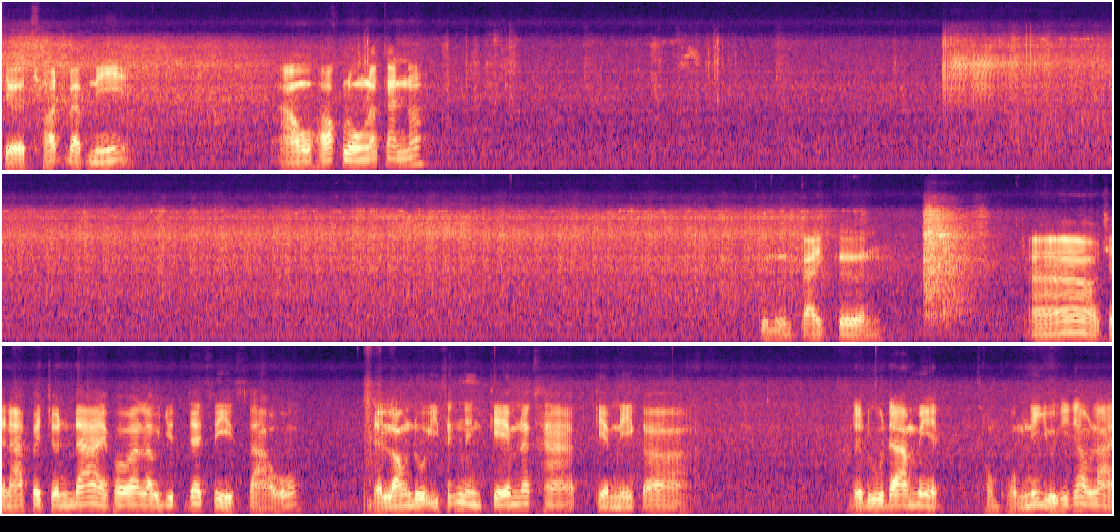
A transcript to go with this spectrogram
เจอช็อตแบบนี้ เอาฮอกลงแล้วกันเนาะคุณนู้นไกลเกิน อ้าว ชนะไปจนได้เพราะว่าเรายึดได้สี่เสา เดี๋ยวลองดูอีกสักหนึ่งเกมนะครับ เกมนี้ก็ เดี๋ยวดูดาเมจของผมนี่อยู่ที่เท่าไหร่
